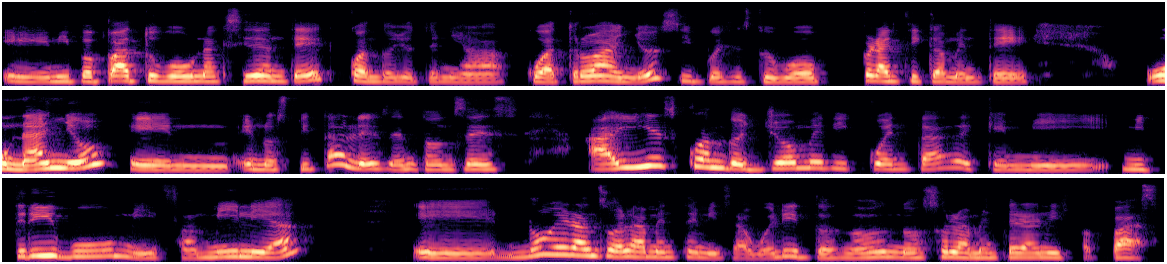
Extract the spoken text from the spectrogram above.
eh, mi papá tuvo un accidente cuando yo tenía cuatro años y pues estuvo prácticamente un año en, hospitales. Entonces ahí es cuando yo me di cuenta de que mi, tribu, mi familia, eh, no eran solamente mis abuelitos, ¿no? no solamente eran mis papás.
